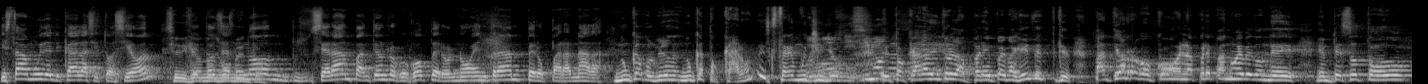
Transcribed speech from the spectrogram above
Y estaba muy delicada la situación. Sí, dijeron, Entonces, no, pues, serán Panteón Rococó, pero no entran, pero para nada. ¿Nunca volvieron, nunca tocaron? Es que estaría muy chingón tocar adentro de la prepa. Imagínate que Panteón Rococó en la prepa 9 donde empezó todo.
